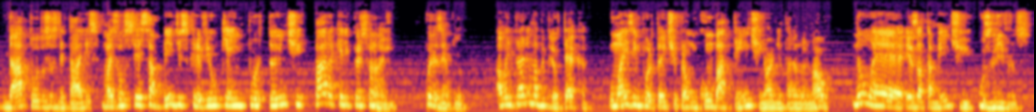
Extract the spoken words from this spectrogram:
dar todos os detalhes, mas você saber descrever o que é importante para aquele personagem. Por exemplo, ao entrar em uma biblioteca, o mais importante para um combatente em ordem paranormal não é exatamente os livros.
